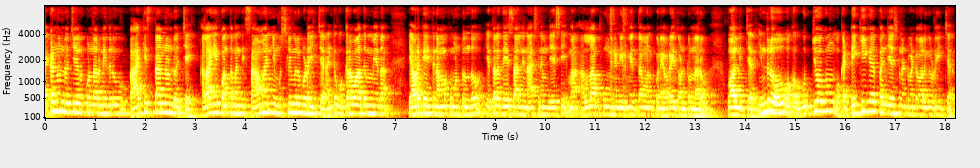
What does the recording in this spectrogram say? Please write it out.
ఎక్కడి నుండి వచ్చాయి అనుకున్నారు నిధులు? పాకిస్తాన్ నుండి వచ్చాయి. అలాగే కొంతమంది సామాన్య ముస్లింలు కూడా ఇచ్చారు. అంటే ఉగ్రవాదం మీద ఎవరికైతే నమ్మకం ఉంటుందో ఇతర దేశాల్ని నాశనం చేసి మన అల్లా భూమిని నిర్మిద్దాం అనుకుని ఎవరైతే అంటున్నారో వాళ్ళు ఇచ్చారు. ఇందులో ఒక ఉద్యోగం ఒక టెకీగా పనిచేస్తున్నటువంటి వాళ్ళకి కూడా ఇచ్చారు.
